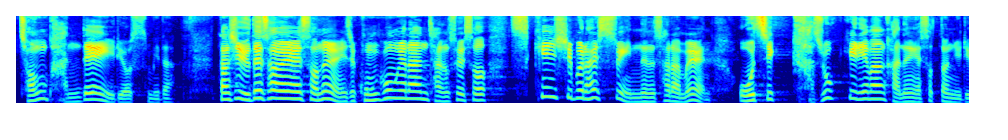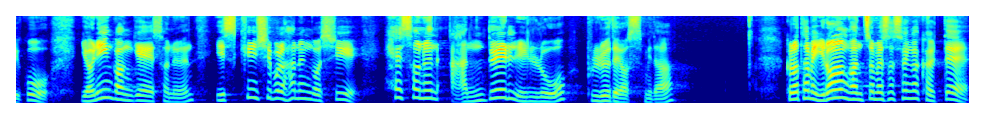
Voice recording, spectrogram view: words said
정반대의 일이었습니다. 당시 유대 사회에서는 이제 공공연한 장소에서 스킨십을 할 수 있는 사람은 오직 가족끼리만 가능했었던 일이고 연인 관계에서는 이 스킨십을 하는 것이 해서는 안 될 일로 분류되었습니다. 그렇다면 이러한 관점에서 생각할 때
